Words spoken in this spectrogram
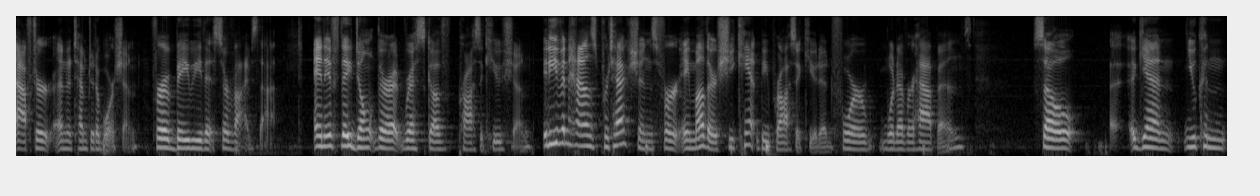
after an attempted abortion, for a baby that survives that. And if they don't, they're at risk of prosecution. It even has protections for a mother. She can't be prosecuted for whatever happens. So, again, you can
